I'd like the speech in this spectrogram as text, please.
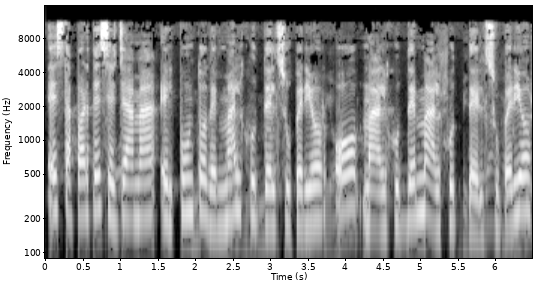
Esta parte se llama el punto de Malhut del superior o Malhut de Malhut del superior,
